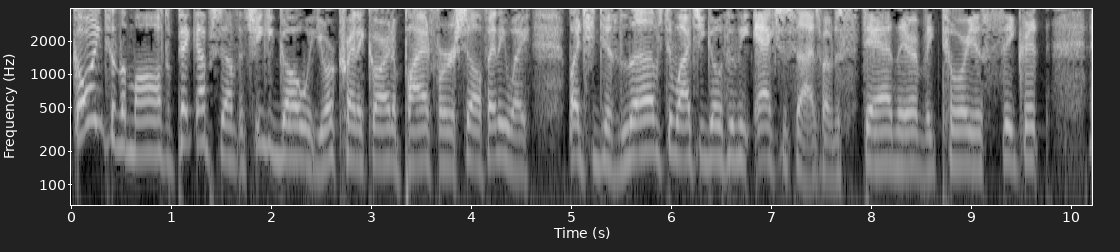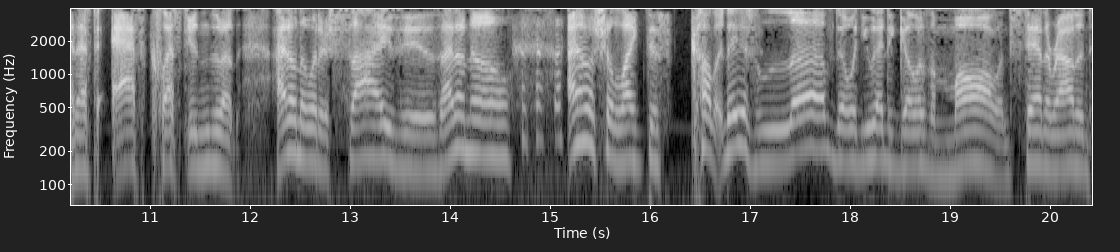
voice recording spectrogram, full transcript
going to the mall to pick up stuff that she could go with your credit card and buy it for herself anyway, but she just loves to watch you go through the exercise. We have to stand there at Victoria's Secret and have to ask questions about, I don't know what her size is. I don't know. I don't know if she'll like this color. They just love knowing you had to go to the mall and stand around and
